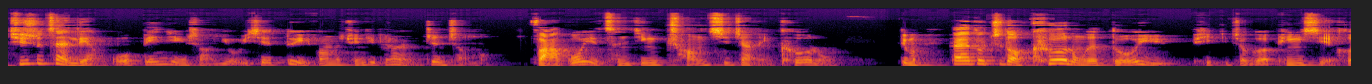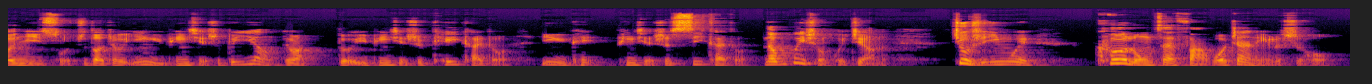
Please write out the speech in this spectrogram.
其实，在两国边境上有一些对方的群体不是很正常吗？法国也曾经长期占领科隆，对吗？大家都知道科隆的德语拼这个拼写和你所知道这个英语拼写是不一样的，对吧？德语拼写是 K 开头，英语 K 拼写是 C 开头。那为什么会这样呢？就是因为科隆在法国占领的时候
